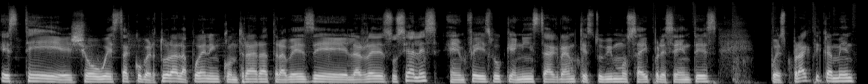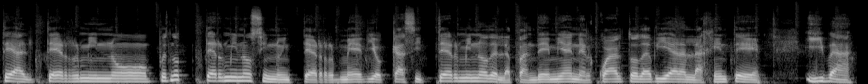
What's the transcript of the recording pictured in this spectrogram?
este show, esta cobertura la pueden encontrar a través de las redes sociales, en Facebook, en Instagram, que estuvimos ahí presentes pues prácticamente al término, pues no término, sino intermedio, casi término de la pandemia en el cual todavía la gente iba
